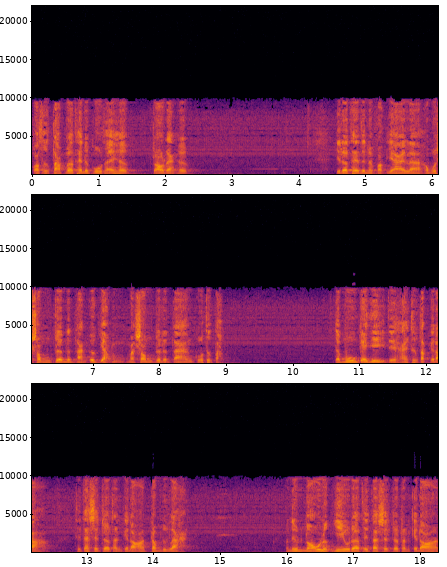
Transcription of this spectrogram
Còn thực tập là thấy nó cụ thể hơn, rõ ràng hơn. Do đó theo tinh thần Phật dạy là không có sống trên nền tảng ước vọng, mà sống trên nền tảng của thực tập. Ta muốn cái gì thì hãy thực tập cái đó thì ta sẽ trở thành cái đó trong tương lai. Và nếu nỗ lực nhiều đó thì ta sẽ trở thành cái đó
